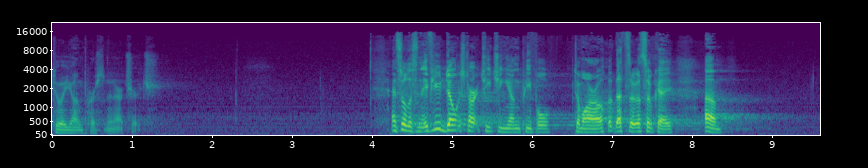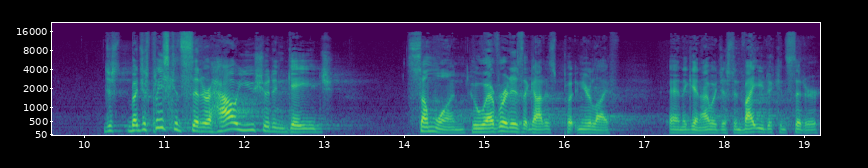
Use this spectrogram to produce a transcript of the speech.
to a young person in our church. And so, listen, if you don't start teaching young people tomorrow, that's, that's okay. Um, just, but just please consider how you should engage someone, whoever it is that God has put in your life. And again, I would just invite you to consider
